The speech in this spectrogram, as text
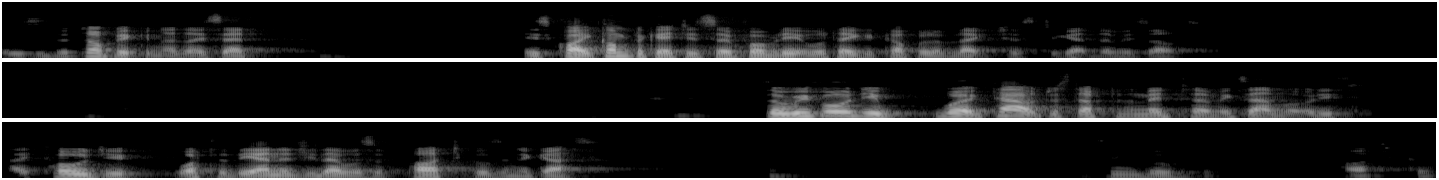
This is the topic, and as I said, it's quite complicated, so probably it will take a couple of lectures to get the results. So we've already worked out just after the midterm exam, or at least I told you what are the energy levels of particles in a gas. Single particle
